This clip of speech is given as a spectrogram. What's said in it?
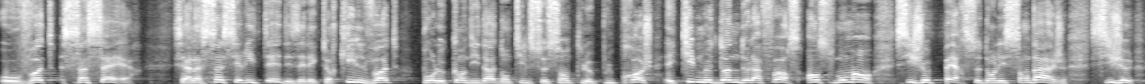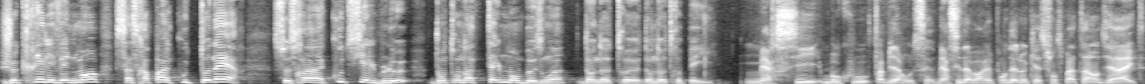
au vote sincère c'est à la sincérité des électeurs qu'ils votent pour le candidat dont ils se sentent le plus proche et qu'ils me donnent de la force en ce moment. Si je perce dans les sondages, si je, crée l'événement, ça ne sera pas un coup de tonnerre, ce sera un coup de ciel bleu dont on a tellement besoin dans notre, dans notre pays. Merci beaucoup Fabien Roussel. Merci d'avoir répondu à nos questions ce matin en direct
